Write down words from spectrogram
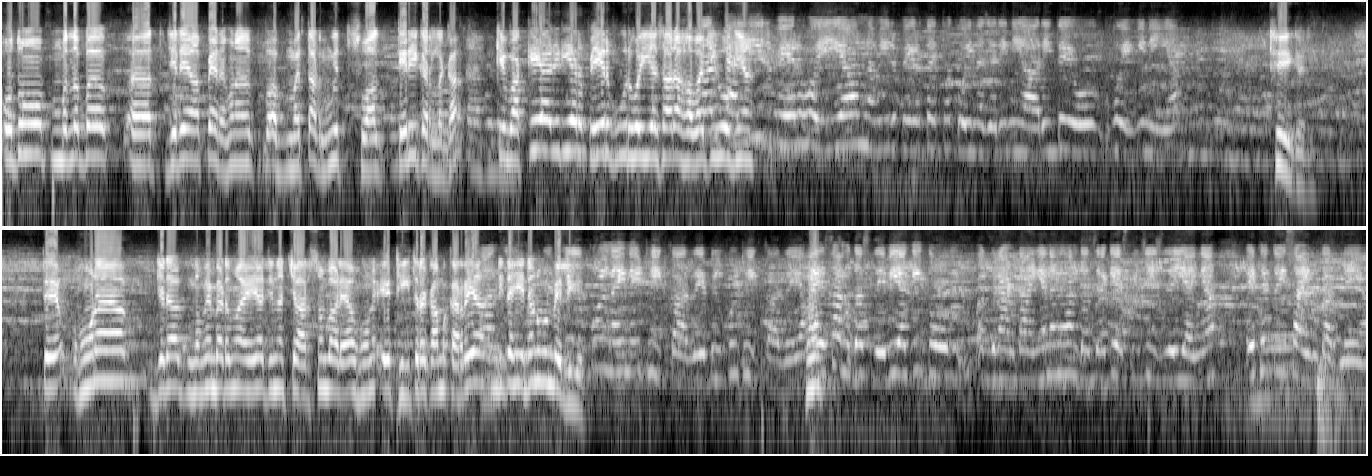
ਉਦੋਂ ਮਤਲਬ ਅਹ, ਜਿਹੜੇ ਆ ਭੈਣ ਹੁਣ ਅਹ, ਮੈਂ ਤੁਹਾਨੂੰ ਇਹ ਸਵਾਲ ਤੇਰੀ ਕਰਨ ਲੱਗਾ ਕਿ ਵਾਕਈ ਆ ਜਿਹੜੀ ਰਿਪੇਅਰ ਪੂਰ ਹੋਈ ਆ ਸਾਰਾ ਹਵਾ ਹੀ ਹੋ ਗਈਆਂ? ਰਿਪੇਅਰ ਹੋਈ ਆ ਨਵੀਂ ਰਿਪੇਅਰ ਤਾਂ ਇੱਥੇ ਕੋਈ ਨਜ਼ਰ ਹੀ ਨਹੀਂ ਆ ਰਹੀ ਤੇ ਉਹ ਹੋਈ ਵੀ ਨਹੀਂ ਆ। ਠੀਕ ਹੈ ਜੀ। ਤੇ ਹੁਣ ਜਿਹੜਾ ਨਵੇਂ ਮੈਡਮ ਆਏ ਆ ਜਿਨ੍ਹਾਂ ਚਾਰ ਸੰਭਾਲਿਆ ਹੁਣ ਇਹ ਠੀਕ ਤਰ੍ਹਾਂ ਕੰਮ ਕਰ ਰਹੇ ਆ? ਨਹੀਂ ਤਾਂ ਅਸੀਂ ਇਹਨਾਂ ਨੂੰ ਵੀ ਮਿਲ ਲਈਏ। ਬਿਲਕੁਲ ਨਹੀਂ ਨਹੀਂ ਠੀਕ ਕਰ ਰਹੇ ਬਿਲਕੁਲ ਠੀਕ ਕਰ ਰਹੇ ਆ। ਹਾਏ ਸਾਨੂੰ ਦੱਸਦੇ ਵੀ ਆ ਕਿ ਦੋ ਗ੍ਰਾਂਟਾਂ ਆਈਆਂ ਇਹਨਾਂ ਨੇ ਸਾਨੂੰ ਦੱਸਿਆ ਕਿ ਇਸ ਚੀਜ਼ ਲਈ ਆਈਆਂ ਇੱਥੇ ਤੁਸੀਂ ਸਾਈਨ ਕਰਨੇ ਆ।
